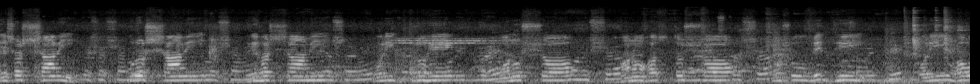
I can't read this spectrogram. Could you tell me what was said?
দেশস্বামী পুরস্বামী গৃহস্বামী পরিগ্রহে মনুষ্য অনহস্তস্য পশুবৃদ্ধি পরিভব।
